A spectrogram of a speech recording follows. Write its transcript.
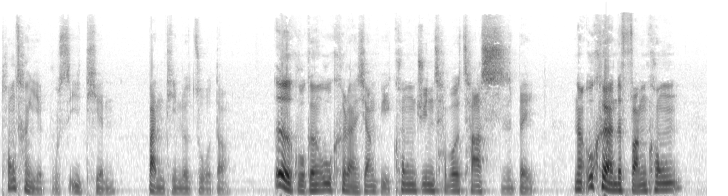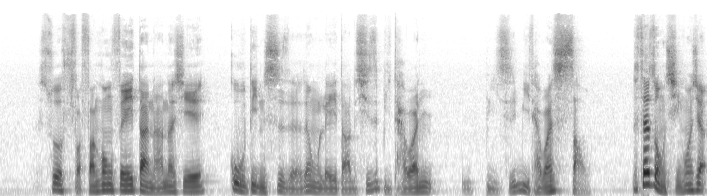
通常也不是一天半天都做到。俄国跟乌克兰相比，空军差不多差十倍。那乌克兰的防空说防防空飞弹啊那些。固定式的那种雷达的，其实比台湾比其实比台湾少。那在这种情况下，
